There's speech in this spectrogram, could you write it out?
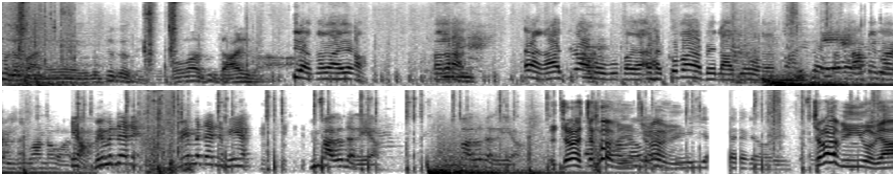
မကပါနဲ့ဘယ်ဖြစ်ကြလဲဘောကသူသားတွေပါပြမကရအောင်မကအဲ့ဒါငါပြောမဟုတ်ဘူးမကအဲ့ကိုမကပဲလာပြောတာပိုင်းတော့တော့အားပြပါဒီဘာတော့ဟေ့မင်းမတက်နဲ့မင်းမတက်နဲ့မင်းမင်းပါလို့တက်လေရမင်းပါလို့တက်လေရကျွန်တော်ကျွန်တော်မြင်ကျွန်တော်မြင်ကျွန်တော်မြင်ရောဗျာ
